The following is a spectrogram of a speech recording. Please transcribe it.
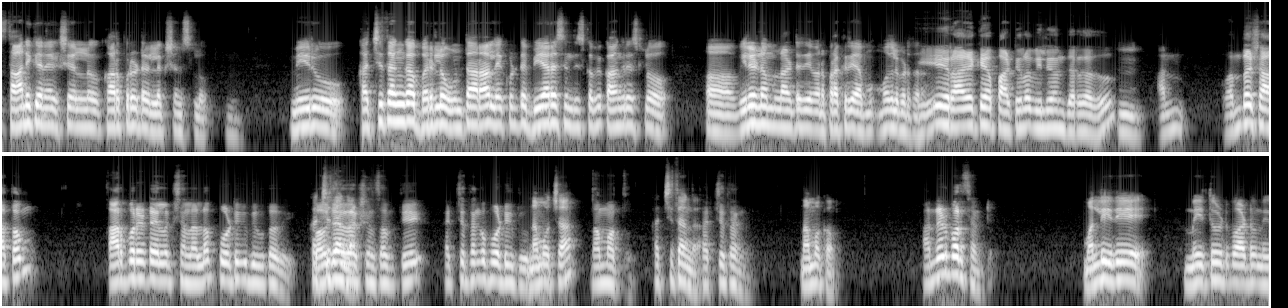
స్థానిక ఎలక్షన్లు కార్పొరేటర్ ఎలక్షన్స్లో. మీరు ఖచ్చితంగా బరిలో ఉంటారా? లేకుంటే బీఆర్ఎస్ని తీసుకుపోయి కాంగ్రెస్లో విలీనం లాంటిది మన ప్రక్రియ మొదలు పెడతారా ఏ రాజకీయ పార్టీలో విలీనం జరగదు. వంద శాతం కార్పొరేట్ ఎలక్షన్లలో పోటీకి దిగుతుంది. బహుజన. ఎలక్షన్ సమితి ఖచ్చితంగా పోటీకి దిగుతుంది. నమ్మొచ్చా? నమ్మొచ్చు ఖచ్చితంగా. ఖచ్చితంగా. నమ్మకం. Hundred percent. మళ్ళీ ఇదే మీతోటి పాటు మీ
